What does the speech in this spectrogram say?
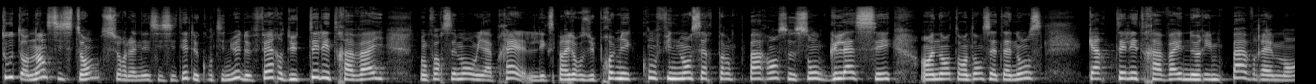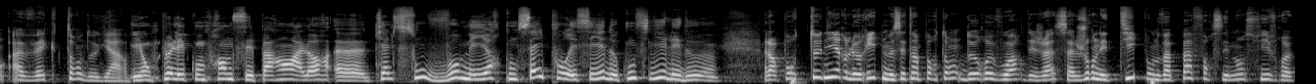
tout en insistant sur la nécessité de continuer de faire du télétravail. Donc forcément, oui, après l'expérience du premier confinement, certains parents se sont glacés en entendant cette annonce car télétravail ne rime pas vraiment avec tant de garde. Et on peut les comprendre, ces parents. Alors, euh, quels sont vos meilleurs conseils pour essayer de concilier les deux? Alors pour tenir le rythme, c'est important de revoir déjà sa journée type. On ne va pas forcément suivre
